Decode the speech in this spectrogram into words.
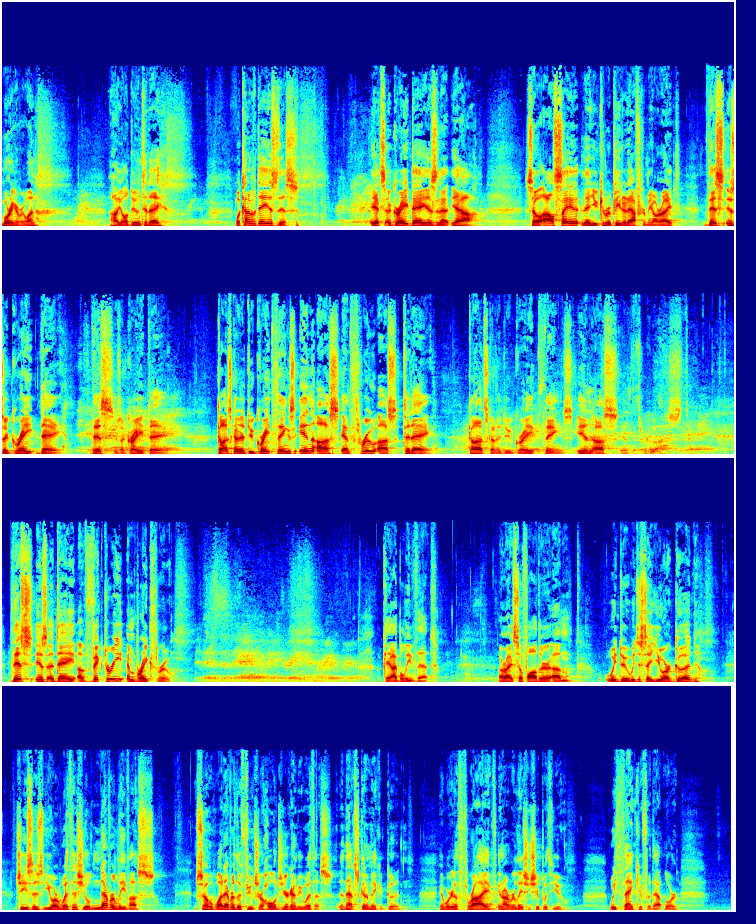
Morning, everyone. How you all doing today? What kind of a day is this? It's a great day, isn't it? Yeah. So I'll say it and then you can repeat it after me, all right? This is a great day. This is a great day. God's going to do great things in us and through us today. God's going to do great things in us and through us. This is a day of victory and breakthrough. Okay, I believe that. All right, so Father, um, we do. We just say, You are good. Jesus, you are with us. You'll never leave us. So, whatever the future holds, you're going to be with us, and that's going to make it good. And we're going to thrive in our relationship with you. We thank you for that, Lord.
